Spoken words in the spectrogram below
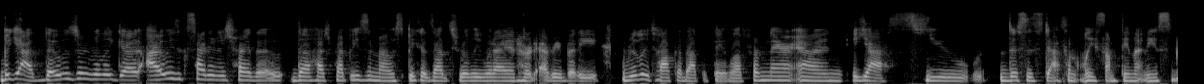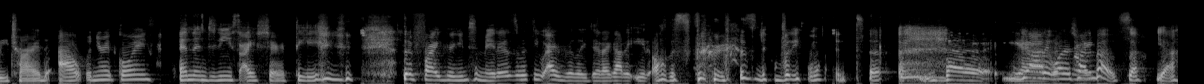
But yeah, those are really good. I was excited to try the the hush puppies the most because that's really what I had heard everybody really talk about that they love from there. And yes, you this is definitely something that needs to be tried out when you're going. And then Denise, I shared the the fried green tomatoes with you. I really did. I got to eat all this food because nobody wanted to. The, Yeah, yeah, I didn't want to try them both. So yeah.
